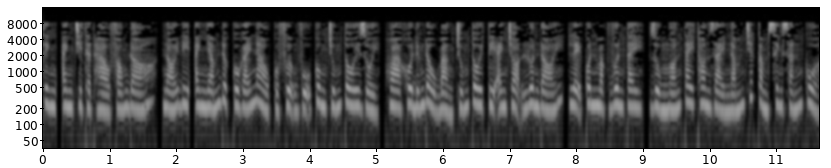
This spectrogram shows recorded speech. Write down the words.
sinh, anh chỉ thật hào phóng đó, nói đi, anh nhắm được cô gái nào của Phượng Vũ Cung chúng tôi rồi, hoa khôi đứng đầu bảng chúng tôi thì anh chọn luôn đói, lệ quân mặc vươn tay, dùng ngón tay thon dài nắm chiếc cầm xinh xắn của.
